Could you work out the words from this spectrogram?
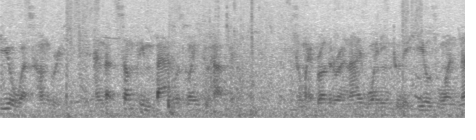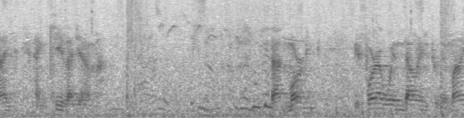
Tío was hungry and that something bad was going to happen. So my brother and I went into the hills one night and killed a llama. That morning, before I went down into the mine,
